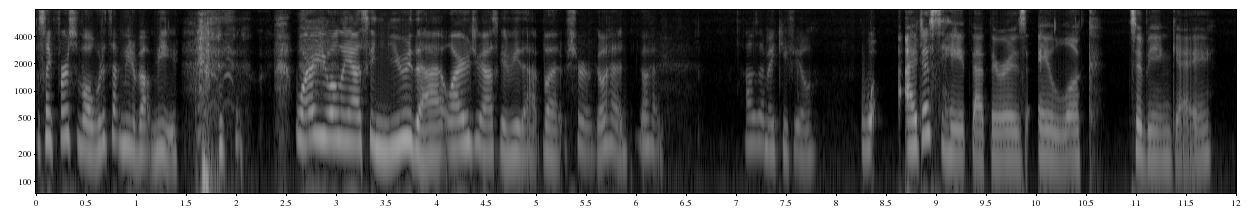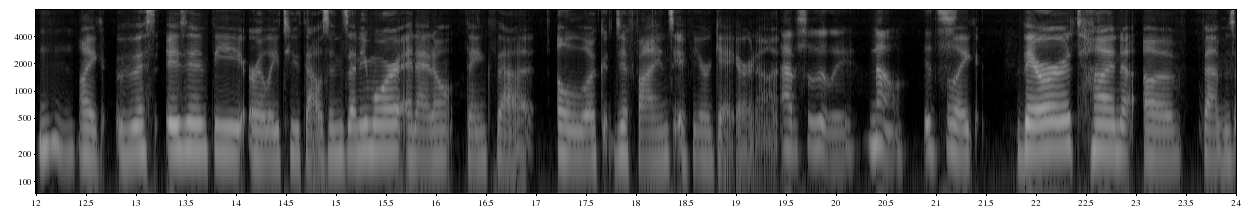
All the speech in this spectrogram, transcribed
was like, first of all, what does that mean about me? Why are you only asking you that? Why aren't you asking me that? But sure, go ahead. Go ahead. How does that make you feel? well, I just hate that there is a look to being gay. Mm-hmm. Like this isn't the early 2000s anymore, and I don't think that a look defines if you're gay or not. Absolutely. No, it's like there are a ton of femmes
